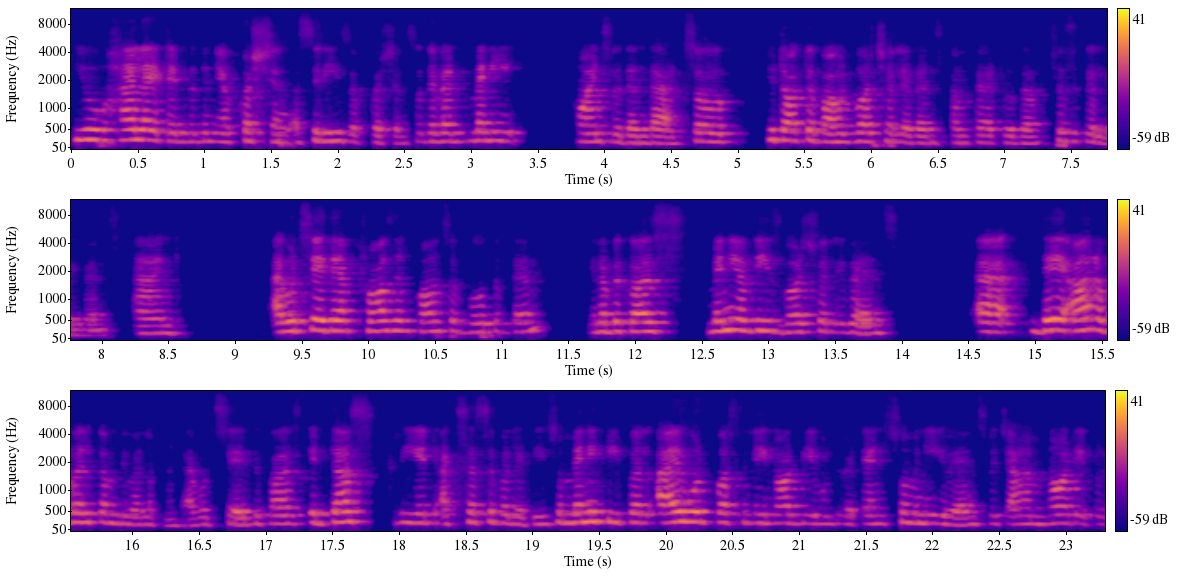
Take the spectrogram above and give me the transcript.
you highlighted within your question, a series of questions. So there were many points within that. So you talked about virtual events compared to the physical events. And I would say there are pros and cons of both of them, you know, because many of these virtual events, uh, they are a welcome development, I would say, because it does create accessibility. So many people, I would personally not be able to attend so many events, which I am not able,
